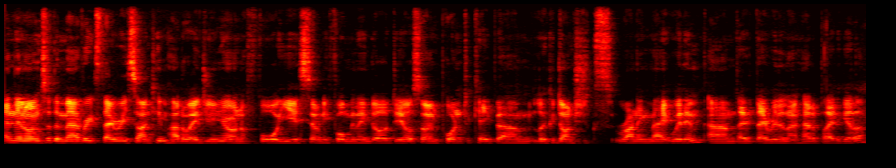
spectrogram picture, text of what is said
And then on to the Mavericks, they re-signed Tim Hardaway Jr. on a four-year, $74 million deal. So important to keep um, Luka Doncic's running mate with him. Um, they, they really learned how to play together.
